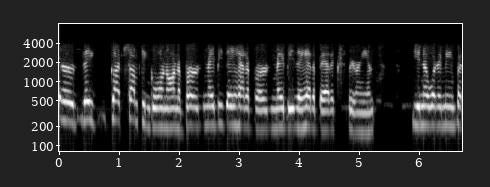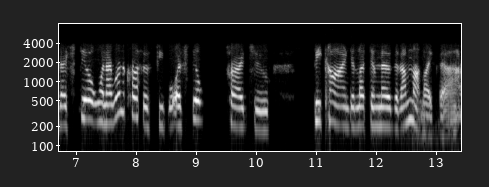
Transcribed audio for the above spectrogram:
or they got something going on a burden. Maybe they had a burden. Maybe they had a bad experience. You know what I mean? But I still, when I run across those people, I still try to be kind and let them know that I'm not like that.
